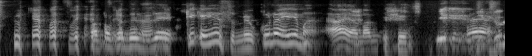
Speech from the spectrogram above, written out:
cinema. Só para poder dizer: o que, que, é isso? Meu cu não é imã. Ah, é o nome do filme. E, é. Juro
